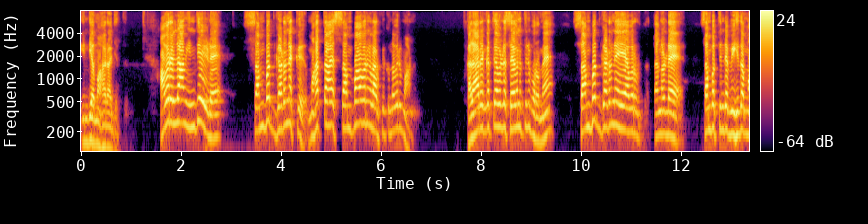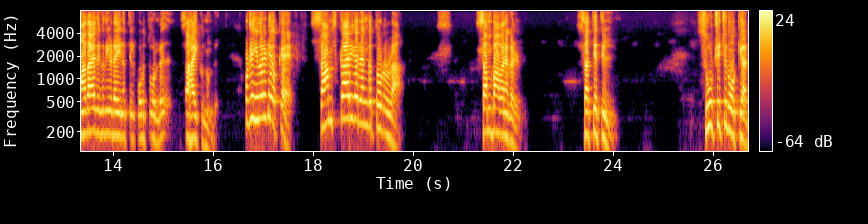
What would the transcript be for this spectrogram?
ഇന്ത്യ മഹാരാജ്യത്ത്. അവരെല്ലാം ഇന്ത്യയുടെ സമ്പദ്ഘടനയ്ക്ക് മഹത്തായ സംഭാവനകൾ അർപ്പിക്കുന്നവരുമാണ്. കലാരംഗത്തെ അവരുടെ സേവനത്തിന് പുറമെ സമ്പദ്ഘടനയെ അവർ തങ്ങളുടെ സമ്പത്തിന്റെ വിഹിതം ആദായ നികുതിയുടെ ഇനത്തിൽ കൊടുത്തുകൊണ്ട് സഹായിക്കുന്നുണ്ട്. പക്ഷെ ഇവരുടെയൊക്കെ സാംസ്കാരിക രംഗത്തോടുള്ള സംഭാവനകൾ സത്യത്തിൽ സൂക്ഷിച്ചു നോക്കിയാൽ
